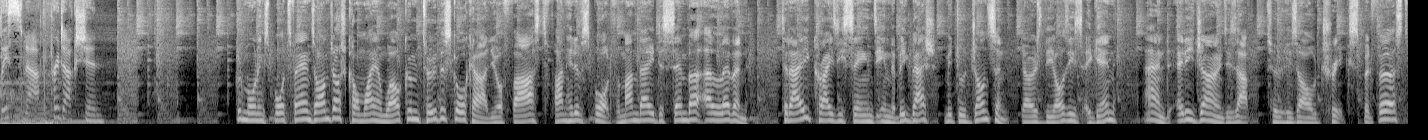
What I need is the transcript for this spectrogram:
listener production. Good morning, sports fans. I'm Josh Conway, and welcome to the scorecard, your fast, fun hit of sport for Monday, December 11. Today, crazy scenes in the Big Bash. Mitchell Johnson goes the Aussies again, and Eddie Jones is up to his old tricks. But first,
